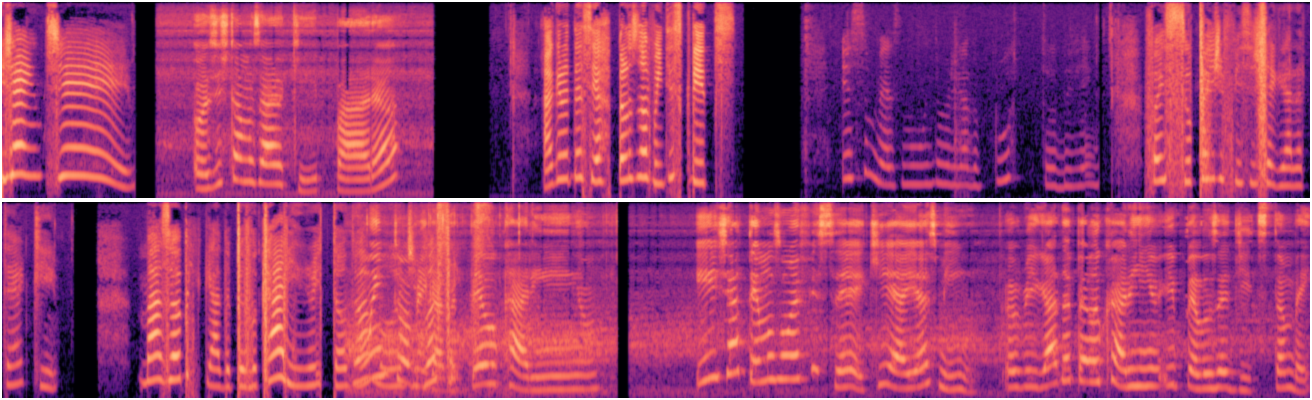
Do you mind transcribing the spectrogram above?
Oi, gente! Hoje estamos aqui para agradecer pelos 90 inscritos. Isso mesmo, muito obrigada por tudo, gente. Foi super difícil chegar até aqui. Mas obrigada pelo carinho e todo o amor Muito de obrigada vocês. pelo carinho. E já temos um FC, que é a Yasmin. Obrigada pelo carinho e pelos edits também.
